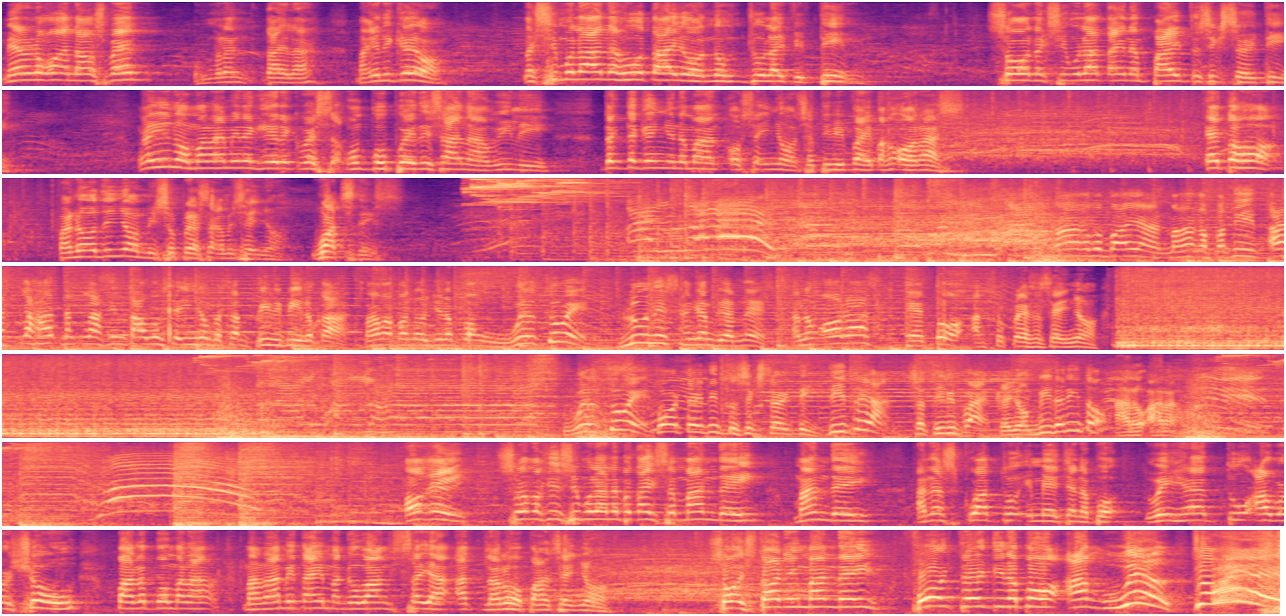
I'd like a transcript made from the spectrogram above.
meron akong announcement. Huwag mo lang tayo na. Makinig kayo. Nagsimula na ho tayo noong July 15. So, nagsimula tayo ng 5 to 6.30. Ngayon, no, marami nag-request kung po pwede sana, Willie, dagdagan nyo naman o sa inyo, sa TV5, ang oras. Eto ho, panoodin nyo, may sorpresa kami sa inyo. Watch this. Kababayan, mga kapatid, at lahat ng klaseng tawag sa inyo basta Pilipino ka. Mapapanood nyo na po ang Will to Win, lunes hanggang biyernes. Anong oras? Eto ang sorpresa sa inyo. Will to Win, 4.30 to 6.30. Dito yan, sa TV5. Kayo ang bida dito, araw-araw. Okay, so magsisimula na ba tayo sa Monday? Monday, alas 4.30 na po. We have two-hour show para po mara- marami tayong magawang saya at laro para sa inyo. So, starting Monday, 4.30 na po ang Will to Win!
